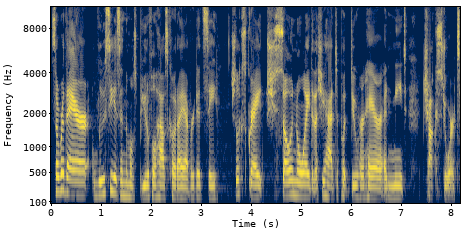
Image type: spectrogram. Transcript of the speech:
So we're there. Lucy is in the most beautiful house coat I ever did see. She looks great. She's so annoyed that she had to put do her hair and meet Chuck Stewart,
